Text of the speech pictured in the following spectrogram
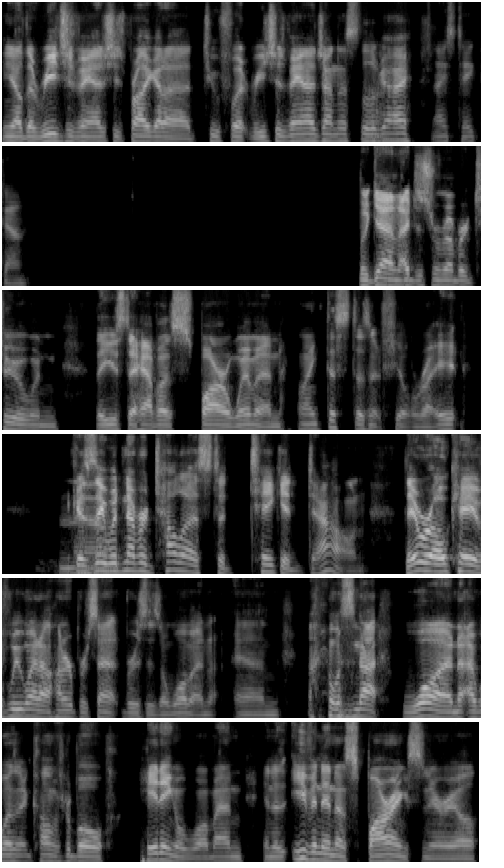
you know, the reach advantage. She's probably got a two foot reach advantage on this little Oh. guy. Nice takedown. But again, I just remember too when they used to have us spar women. Like this doesn't feel right because they would never tell us to take it down. They were okay if we went 100% versus a woman. And I was not one, I wasn't comfortable hitting a woman in a, even in a sparring scenario,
